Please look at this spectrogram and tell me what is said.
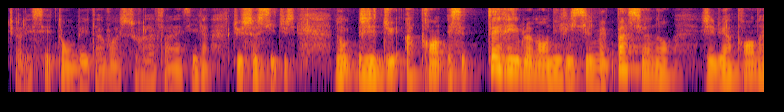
tu as laissé tomber ta voix sur la fin, là, tu ceci, tu Donc j'ai dû apprendre, et c'est terriblement difficile, mais passionnant, j'ai dû apprendre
